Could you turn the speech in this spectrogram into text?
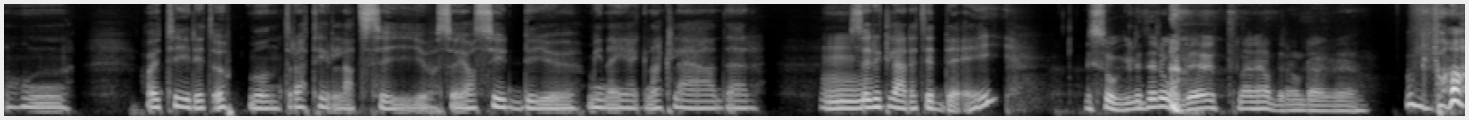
hon har ju tidigt uppmuntrat till att sy. Så jag sydde ju mina egna kläder. mm. Sydde kläder till dig. Vi såg ju lite roliga ut när ni hade de där... eh, Va?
